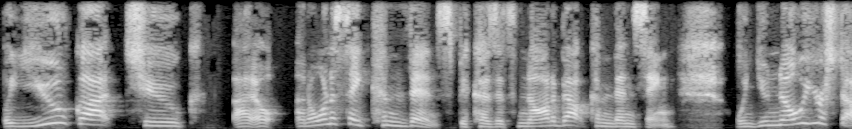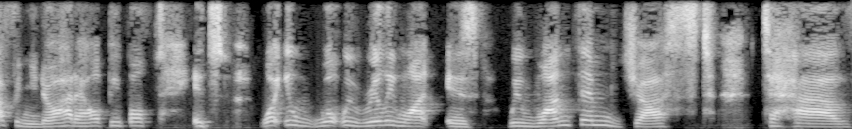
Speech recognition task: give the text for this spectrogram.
But you've got to I don't I don't want to say convince because it's not about convincing. When you know your stuff and you know how to help people, it's what you what we really want is we want them just to have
